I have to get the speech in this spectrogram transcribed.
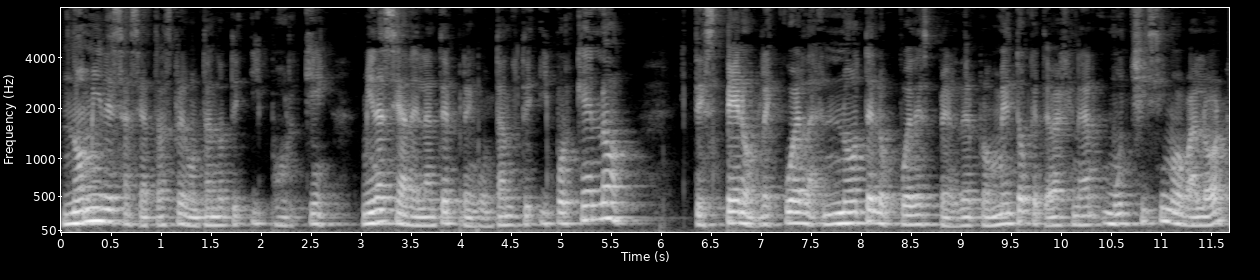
No mires hacia atrás preguntándote ¿y por qué? Mira hacia adelante preguntándote ¿y por qué no? Te espero, recuerda, no te lo puedes perder. Prometo que te va a generar muchísimo valor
